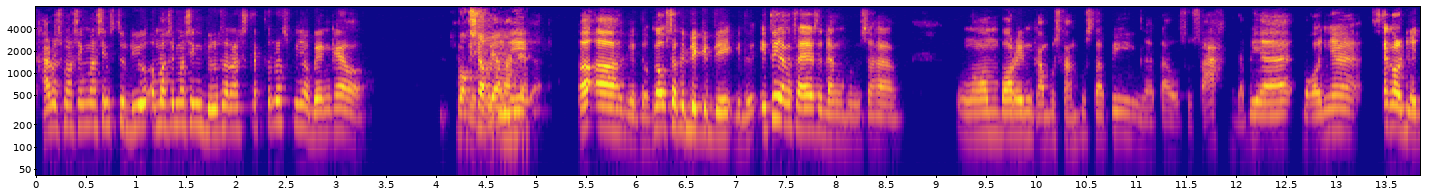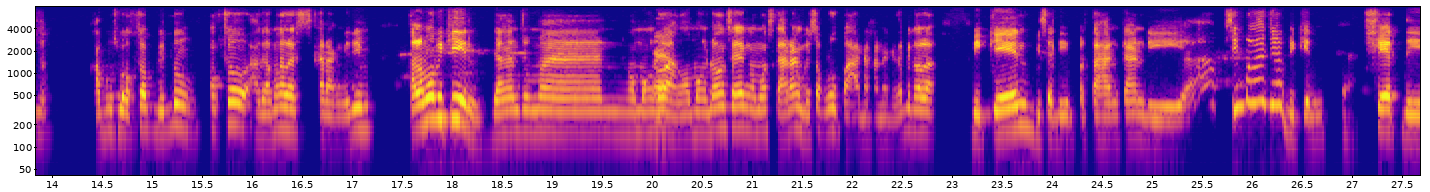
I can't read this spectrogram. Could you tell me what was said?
harus masing-masing studio, eh, masing-masing jurusan arsitektur harus punya bengkel. Workshop gitu. ya Mas eh, eh, gitu. Nggak usah gede-gede gitu. Itu yang saya sedang berusaha ngomporin kampus-kampus tapi nggak tahu susah. Tapi ya pokoknya saya kalau diajak kampus workshop gitu, talkshow agak males sekarang. Jadi kalau mau bikin, jangan cuma ngomong Ya. doang. Ngomong doang saya ngomong sekarang, besok lupa anak-anak. Tapi kalau bikin bisa dipertahankan di ya, simple aja bikin Ya. shade di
